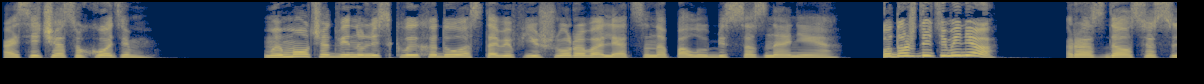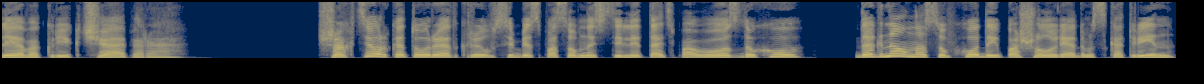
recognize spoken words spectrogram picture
«А сейчас уходим». Мы молча двинулись к выходу, оставив Ешора валяться на полу без сознания. Подождите меня!» Раздался слева крик Чапера. Шахтер, который открыл в себе способности летать по воздуху, догнал нас у входа и пошел рядом с Катрин,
